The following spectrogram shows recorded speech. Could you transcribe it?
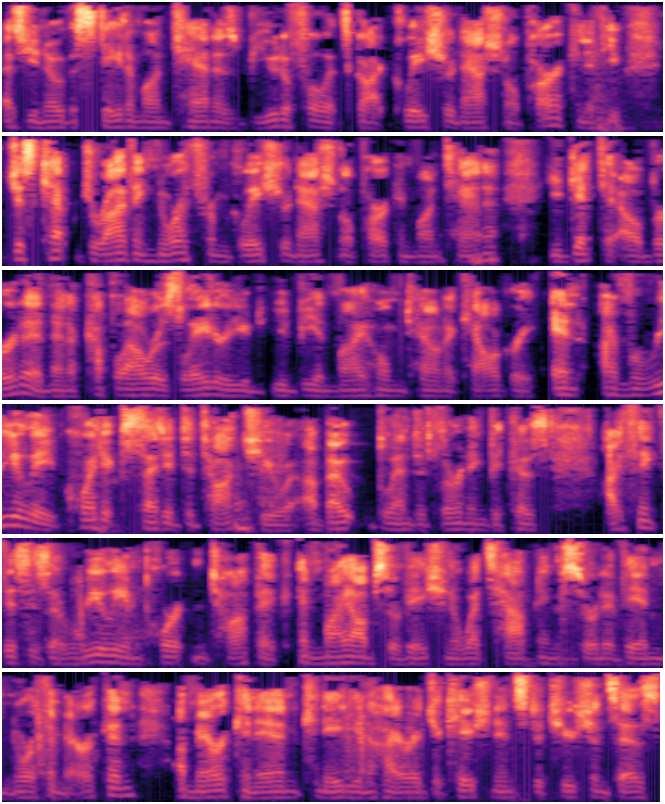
as you know, the state of Montana is beautiful. It's got Glacier National Park. And if you just kept driving north from Glacier National Park in Montana, you'd get to Alberta and then a couple hours later you'd, you'd be in my hometown of Calgary. And I'm really quite excited to talk to you about blended learning because I think this is a really important topic and my observation of what's happening sort of in North American, American and Canadian higher education institutions as,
